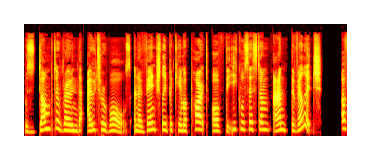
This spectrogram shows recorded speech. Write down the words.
was dumped around the outer walls and eventually became a part of the ecosystem and the village. Of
